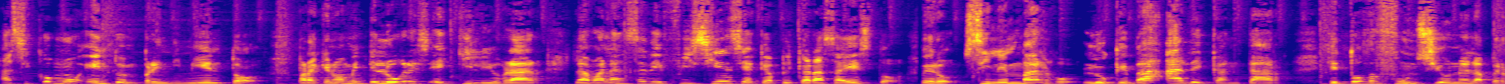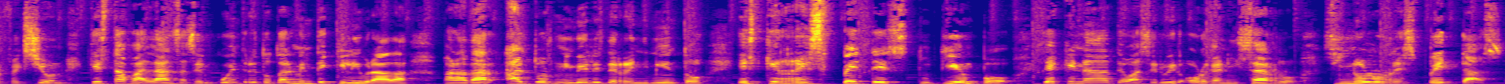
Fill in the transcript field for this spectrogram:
así como en tu emprendimiento, para que nuevamente logres equilibrar la balanza de eficiencia que aplicarás a esto. Pero sin embargo, lo que va a decantar que todo funcione a la perfección, que esta balanza se encuentre totalmente equilibrada para dar altos niveles de rendimiento es que respetes tu tiempo, ya que nada te va a servir organizarlo si no lo respetas.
